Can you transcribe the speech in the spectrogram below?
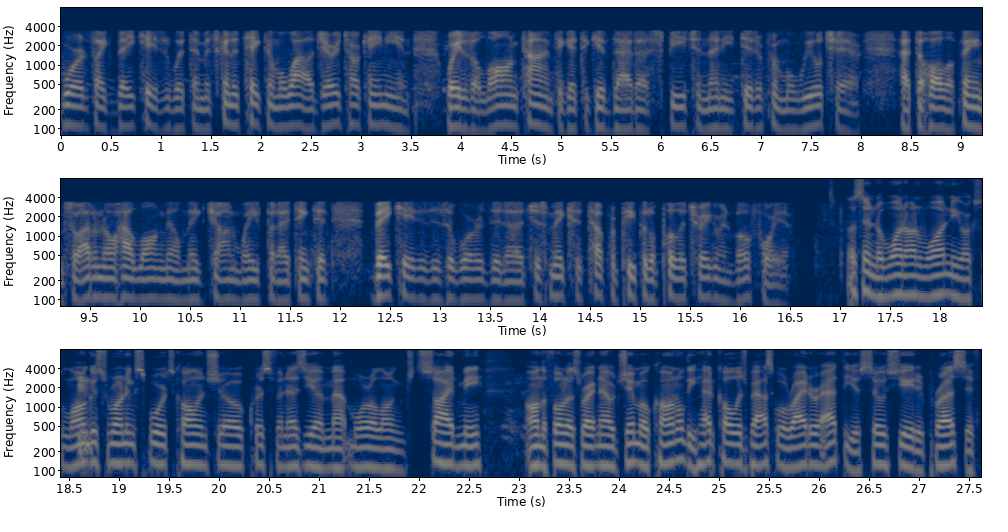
words like vacated with them, it's going to take them a while. Jerry Tarkanian waited a long time to get to give that uh, speech, and then he did it from a wheelchair at the Hall of Fame. So I don't know how long they'll make John wait, but I think that vacated is a word that uh, just makes it tough for people to pull the trigger and vote for you. Listen to One on One, New York's mm. longest running sports call-in show. Chris Venezia and Matt Moore alongside me. On the phone with us right now, Jim O'Connell, the head college basketball writer at the Associated Press. If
